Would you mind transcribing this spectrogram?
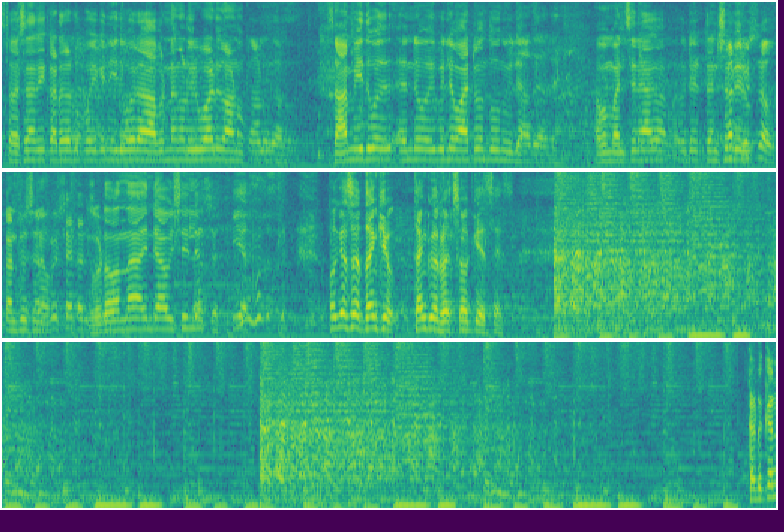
സ്റ്റേഷനറി കടകളിൽ പോയി കഴിഞ്ഞാൽ ഇതുപോലെ ആഭരണങ്ങൾ ഒരുപാട് കാണും. സ്വാമി ഇത് എന്റെ വലിയ മാറ്റമൊന്നും തോന്നില്ല അപ്പം മനുഷ്യനാകെ ഒരു ടെൻഷൻ വരും. കൺഫ്യൂഷൻ ആവും. ഇവിടെ വന്നാൽ അതിന്റെ ആവശ്യമില്ല. Okay sir thank you thank you very much okay sir കടുക്കൻ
